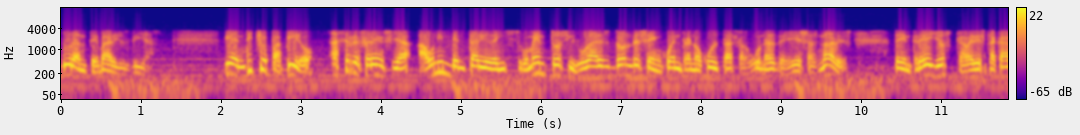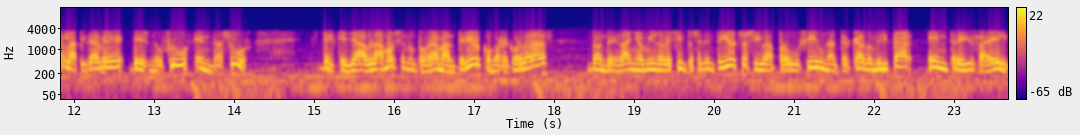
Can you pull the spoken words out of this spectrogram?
durante varios días. Bien, dicho papiro hace referencia a un inventario de instrumentos y lugares donde se encuentran ocultas algunas de esas naves. De entre ellos cabe destacar la pirámide de Snofru en Dasur, del que ya hablamos en un programa anterior, como recordarás, donde en el año 1978 se iba a producir un altercado militar entre Israel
